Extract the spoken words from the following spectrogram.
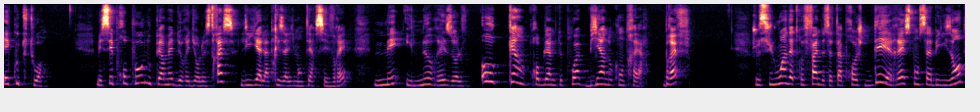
écoute-toi. Mais ces propos nous permettent de réduire le stress lié à la prise alimentaire, c'est vrai, mais ils ne résolvent aucun problème de poids, bien au contraire. Bref, je suis loin d'être fan de cette approche déresponsabilisante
